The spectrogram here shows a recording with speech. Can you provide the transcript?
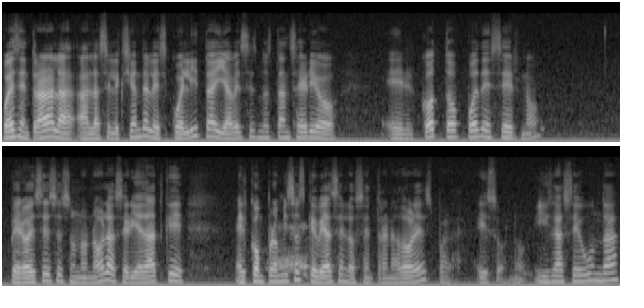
puedes entrar a la, a la selección de la escuelita y a veces no es tan serio el coto, puede ser, ¿no? Pero es eso, es uno, ¿no? La seriedad que, el compromiso es que veas en los entrenadores para eso, ¿no? Y la segunda,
